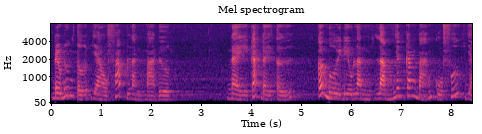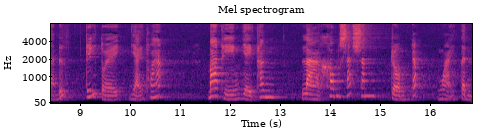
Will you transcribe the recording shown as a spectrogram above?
đều nương tựa vào pháp lành mà được này các đệ tử, có 10 điều lành làm nhân căn bản của phước và đức, trí tuệ, giải thoát. Ba thiện về thân là không sát sanh, trộm cắp, ngoại tình.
